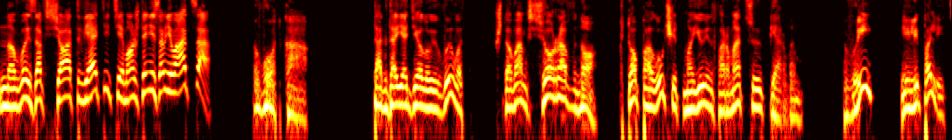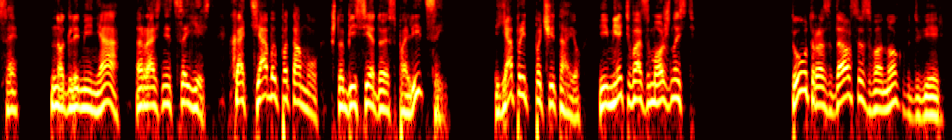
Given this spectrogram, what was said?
Но вы за все ответите, можете не сомневаться!» «Вот как!» «Тогда я делаю вывод, что вам все равно, кто получит мою информацию первым. Вы или полиция. Но для меня разница есть, хотя бы потому, что, беседуя с полицией, я предпочитаю иметь возможность Тут раздался звонок в дверь.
